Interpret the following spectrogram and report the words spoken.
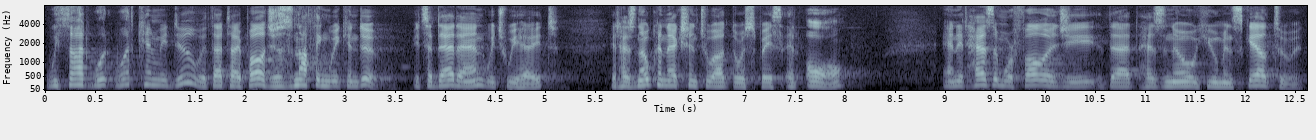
we thought, what, what can we do with that typology? There's nothing we can do. It's a dead end, which we hate. It has no connection to outdoor space at all. And it has a morphology that has no human scale to it.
